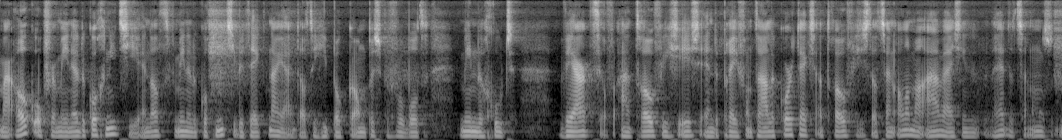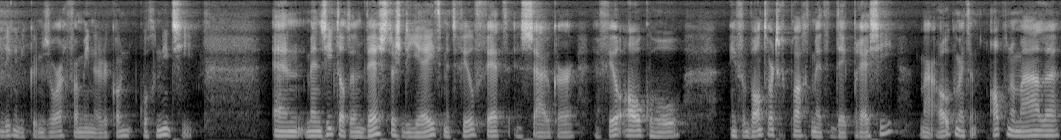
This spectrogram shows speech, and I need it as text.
maar ook op verminderde cognitie. En dat verminderde cognitie betekent nou ja, dat de hippocampus bijvoorbeeld minder goed werkt of atrofisch is en de prefrontale cortex atrofisch is. Dat zijn allemaal aanwijzingen, hè, dat zijn allemaal dingen die kunnen zorgen voor mindere cognitie. En men ziet dat een westers dieet met veel vet en suiker en veel alcohol in verband wordt gebracht met depressie, maar ook met een abnormale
